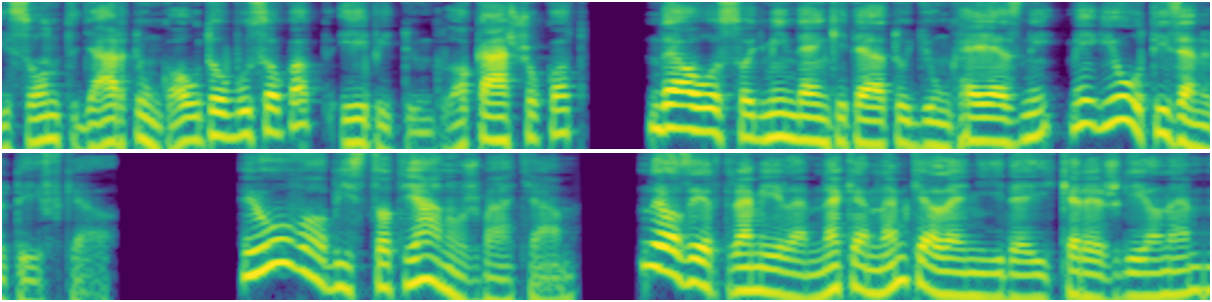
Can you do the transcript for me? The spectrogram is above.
Viszont gyártunk autóbuszokat, építünk lakásokat, de ahhoz, hogy mindenkit el tudjunk helyezni, még jó tizenöt év kell. Jóval biztat János bátyám, de azért remélem nekem nem kell ennyi ideig keresgélnem,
